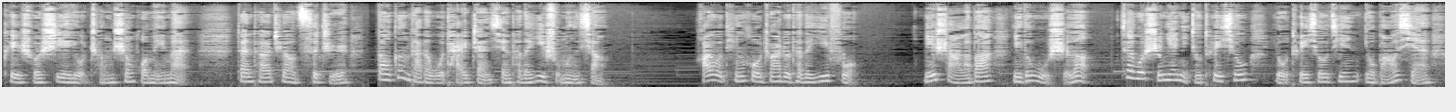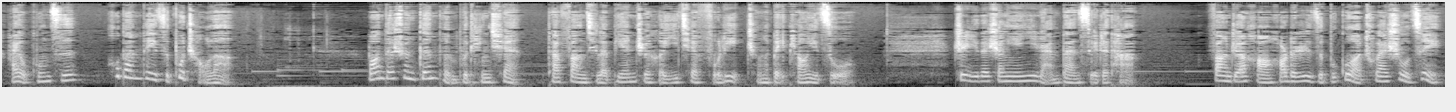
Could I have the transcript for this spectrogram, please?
可以说事业有成，生活美满，但他却要辞职，到更大的舞台展现他的艺术梦想。好友听后抓住他的衣服：“你傻了吧？你都五十了，再过十年你就退休，有退休金，有保险，还有工资，后半辈子不愁了。”王德顺根本不听劝，他放弃了编制和一切福利，成了北漂一族。质疑的声音依然伴随着他，放着好好的日子不过，出来受罪，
